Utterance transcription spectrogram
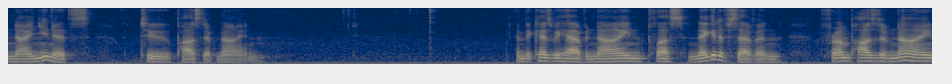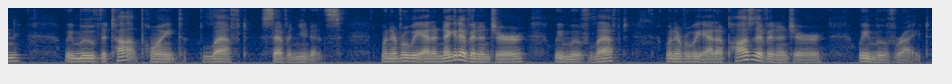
9 units to positive 9. And because we have 9 plus negative 7, from positive 9, we move the top point left 7 units. Whenever we add a negative integer, we move left. Whenever we add a positive integer, we move right.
